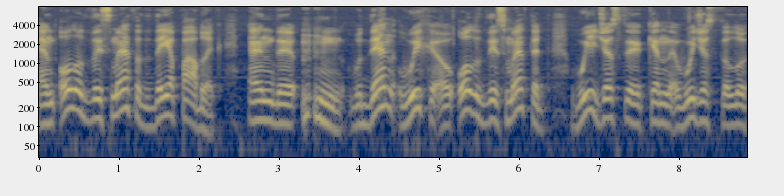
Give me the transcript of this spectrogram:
and all of these methods they are public and uh, then we all of this method we just uh, can we just lo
